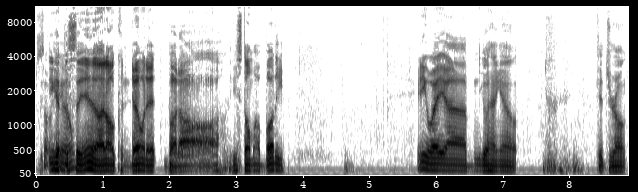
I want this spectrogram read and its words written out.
So, you you have know. to say, yeah, I don't condone it, but uh, you stole my buddy. Anyway, uh, You go hang out, get drunk.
